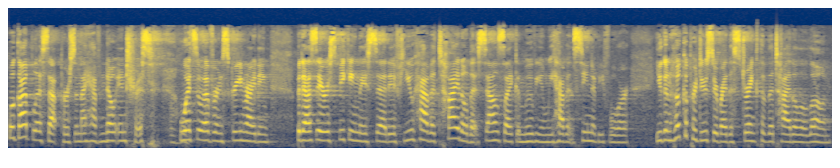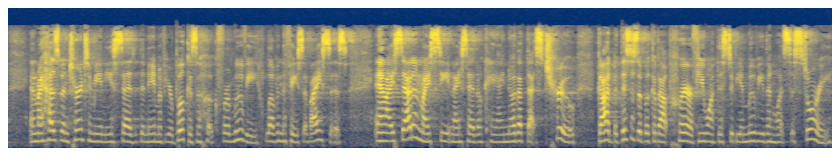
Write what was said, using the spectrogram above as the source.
well, God bless that person. I have no interest uh-huh. whatsoever in screenwriting. But as they were speaking, they said, if you have a title that sounds like a movie and we haven't seen it before, you can hook a producer by the strength of the title alone. And my husband turned to me and he said, The name of your book is a hook for a movie, Love in the Face of ISIS. And I sat in my seat and I said, Okay, I know that that's true. God, but this is a book about prayer. If you want this to be a movie, then what's the story?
